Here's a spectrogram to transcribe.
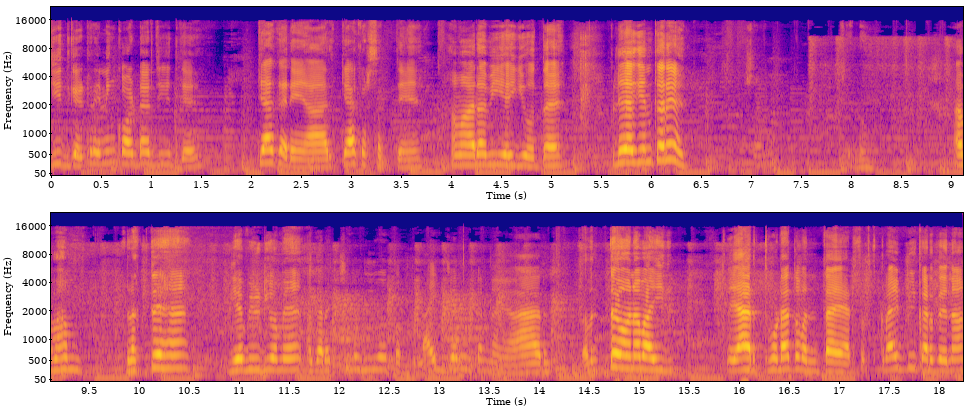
जीत गए ट्रेनिंग क्वार्टर जीत गए। क्या करें यार, क्या कर सकते हैं? हमारा भी यही होता है। प्ले अगेन करें? चलो। अब हम रखते हैं ये वीडियो में। अगर अच्छी लगी हो तो लाइक ज़रूर करना यार। बनते हो ना भाई। यार, थोड़ा तो बनता है यार सब्सक्राइब भी कर देना।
